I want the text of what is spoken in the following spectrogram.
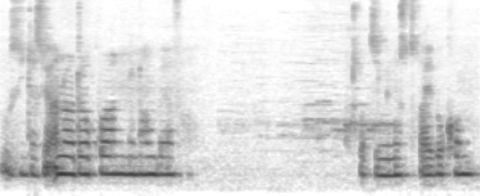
wusste nicht, dass wir Underdog waren. Dann haben wir einfach trotzdem minus 3 bekommen.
